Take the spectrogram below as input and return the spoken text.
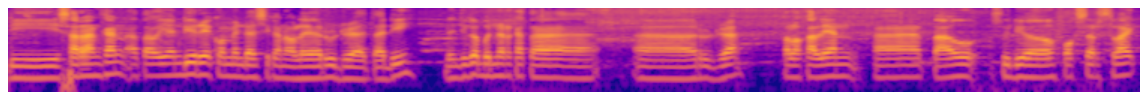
disarankan atau yang direkomendasikan oleh Rudra tadi dan juga benar kata eh, Rudra kalau kalian eh, tahu studio Fox Searchlight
